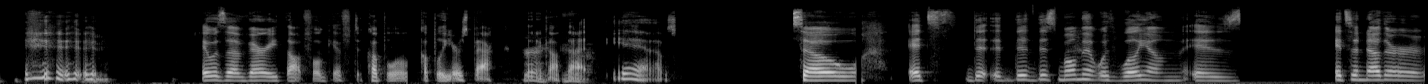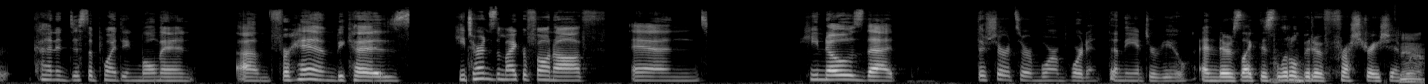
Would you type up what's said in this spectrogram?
it was a very thoughtful gift a couple couple of years back that I got yeah. that. Yeah, that was. So it's the, the this moment with William is it's another kind of disappointing moment um, for him because he turns the microphone off and he knows that the shirts are more important than the interview. And there's like this little bit of frustration Yeah.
